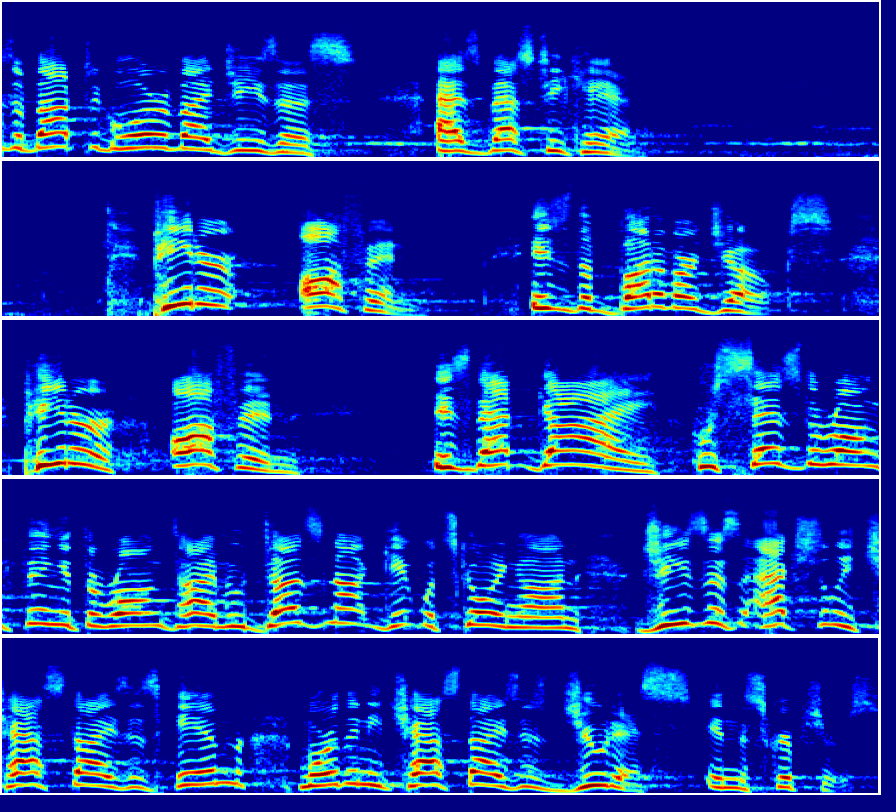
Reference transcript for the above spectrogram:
is about to glorify Jesus as best he can. Peter often is the butt of our jokes. Peter often is that guy who says the wrong thing at the wrong time, who does not get what's going on. Jesus actually chastises him more than he chastises Judas in the scriptures.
